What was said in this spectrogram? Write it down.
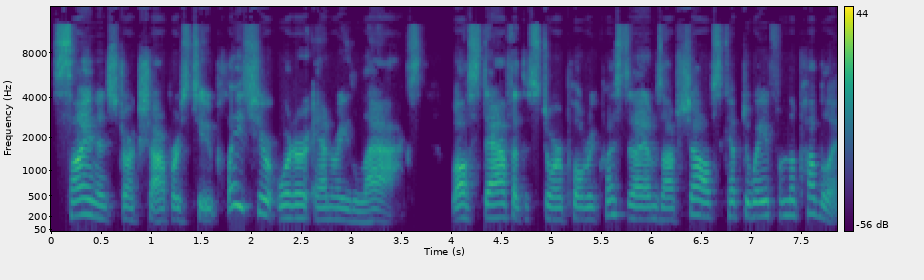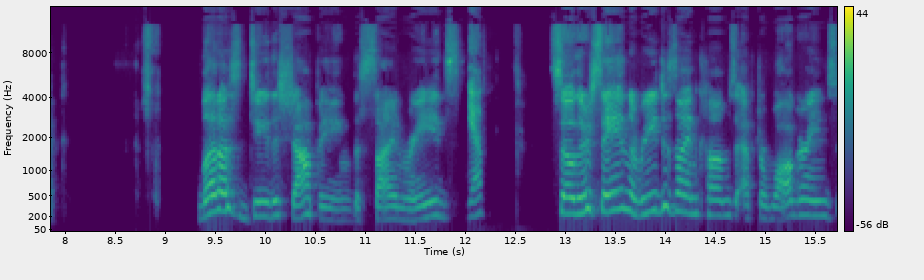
sign instructs shoppers to place your order and relax. while staff at the store pull requested items off shelves kept away from the public. Let us do the shopping, the sign reads. Yep. So they're saying the redesign comes after Walgreens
